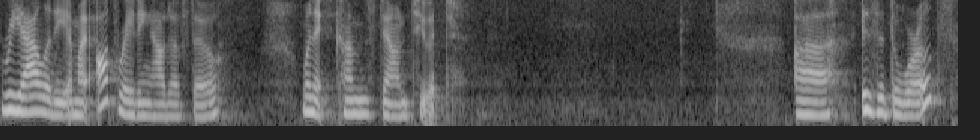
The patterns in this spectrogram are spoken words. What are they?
reality am I operating out of, though, when it comes down to it? Uh, is it the world's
